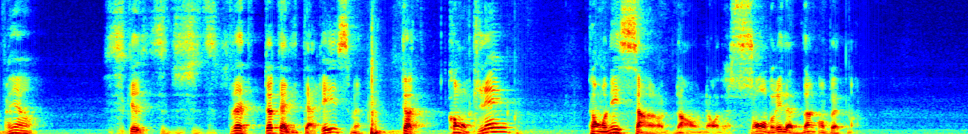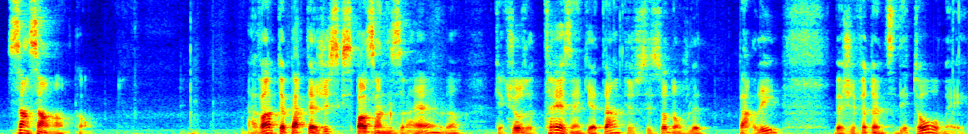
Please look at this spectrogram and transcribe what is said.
Voyons. C'est du totalitarisme complet. Puis on est sans. Non, on a sombré là-dedans complètement. Sans s'en rendre compte. Avant de te partager ce qui se passe en Israël, quelque chose de très inquiétant, que c'est ça dont je voulais te parler, ben, j'ai fait un petit détour, mais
